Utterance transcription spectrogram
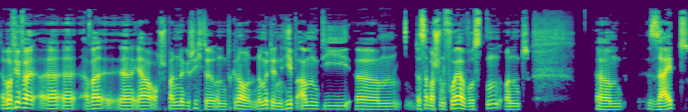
Aber auf jeden Fall, äh, äh, aber äh, ja, auch spannende Geschichte. Und genau, ne, mit den Hebammen, die ähm, das aber schon vorher wussten und ähm, seit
